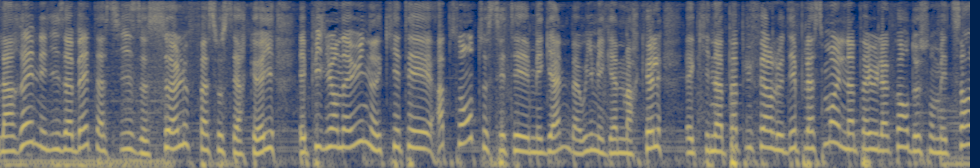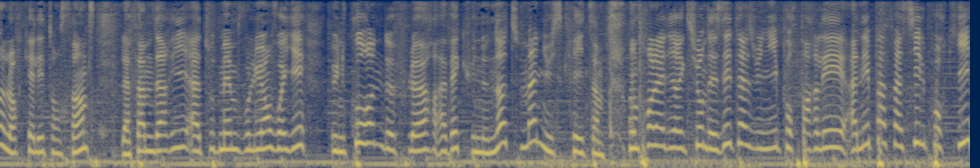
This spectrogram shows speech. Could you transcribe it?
la reine Elisabeth assise seule face au cercueil. Et puis il y en a une qui était absente, c'était Meghan, bah oui, Meghan Markle, euh, qui n'a pas pu faire le déplacement. Elle n'a pas eu l'accord de son médecin alors qu'elle est enceinte. La femme d'Harry a tout de même voulu envoyer une couronne de fleurs avec une note manuscrite. On prend la direction des États-Unis pour parler à n'est pas facile pour qui?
